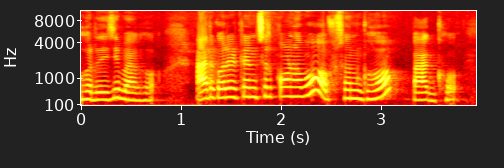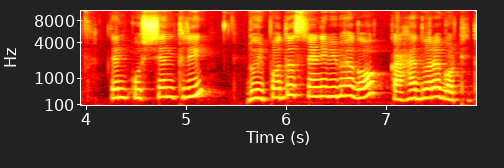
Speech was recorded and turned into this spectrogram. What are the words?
ঘরে দিয়েছি বাঘ আর করেক্ট আনসর কণ হব অপশন ঘ বাঘ দেন কোশ্চেন থ্রি দ্বৈপদ শ্রেণী বিভাগ কাহা দ্বারা গঠিত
